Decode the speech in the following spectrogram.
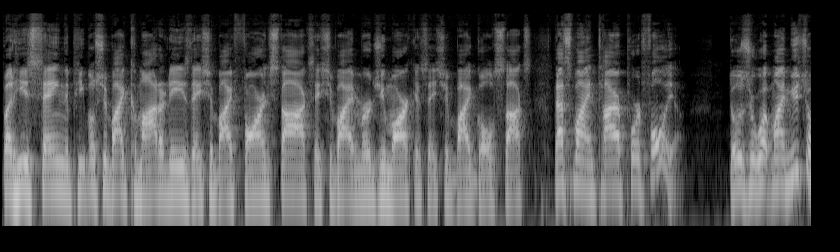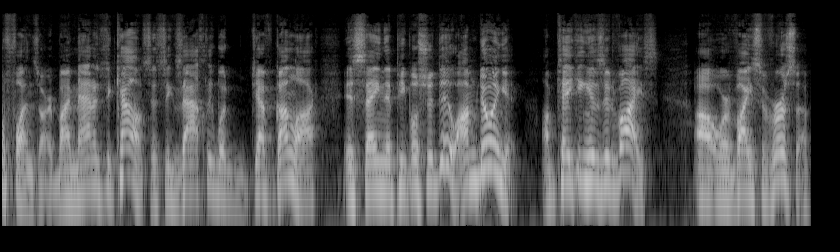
But he's saying that people should buy commodities, they should buy foreign stocks, they should buy emerging markets, they should buy gold stocks. That's my entire portfolio. Those are what my mutual funds are, my managed accounts. It's exactly what Jeff Gundlach is saying that people should do. I'm doing it. I'm taking his advice, uh, or vice versa.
